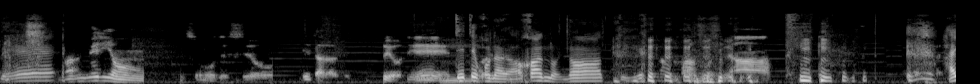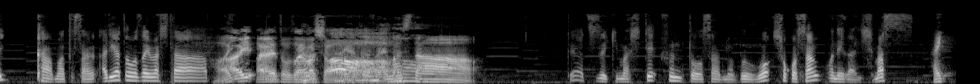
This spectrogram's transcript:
ねえバンゲリオン、そうですよ。出たら出てくるよね。うん出てこないらあかんのになぁっていう。まあそうだな はい。川又さん、ありがとうございました。はい。はいありがとうございましあありがとうた。ございました。では続きまして、奮闘さんの分をショコさんお願いします。はい。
